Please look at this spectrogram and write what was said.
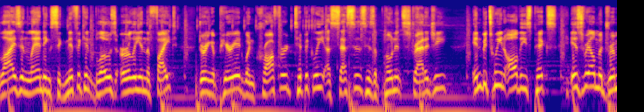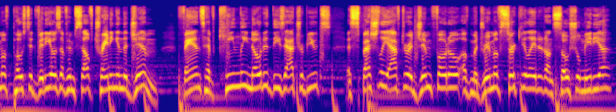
lies in landing significant blows early in the fight, during a period when Crawford typically assesses his opponent's strategy. In between all these picks, Israil Madrimov posted videos of himself training in the gym. Fans have keenly noted these attributes, especially after a gym photo of Madrimov circulated on social media,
